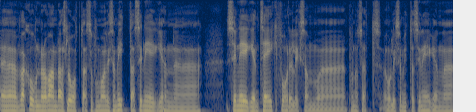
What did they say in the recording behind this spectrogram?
eh, versioner av andras låtar så får man liksom hitta sin egen eh, sin egen take på det liksom eh, på något sätt och liksom hitta sin egen eh,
